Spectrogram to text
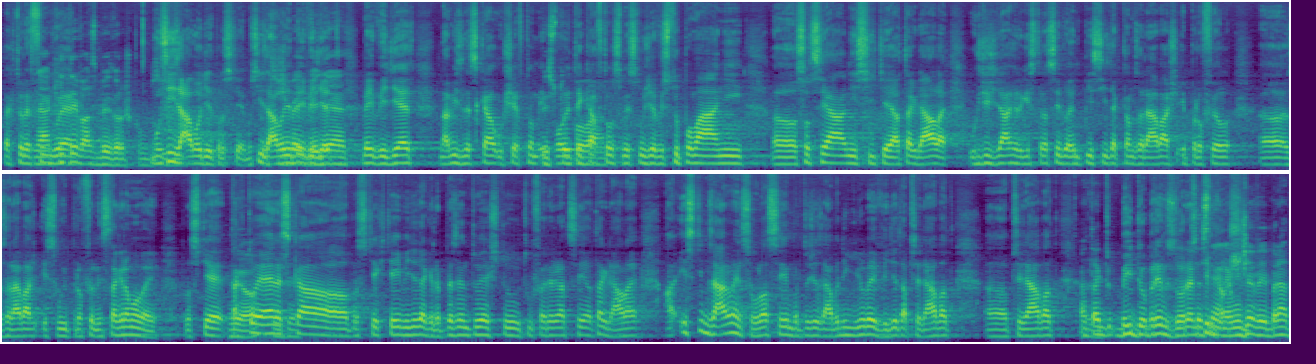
tak to nefunguje. Nějaký ty vazby trošku. Musí, musí závodit prostě, musí závodit, být vidět, vidět, být vidět. Navíc dneska už je v tom i politika v tom smyslu, že vystupování, uh, sociální sítě a tak dále. Už když dáš registraci do NPC, tak tam zadáváš i profil, uh, zadáváš i svůj profil Instagramový. Prostě tak jo, to je dneska, prostě chtějí vidět, jak reprezentuješ tu, tu federaci a tak dále. A i s tím zároveň souhlasím, protože závodník měl být vidět a předávat, uh, předávat a tak být dobrým vzorem přesně, tím nemůže vybrat,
